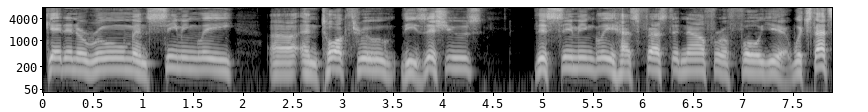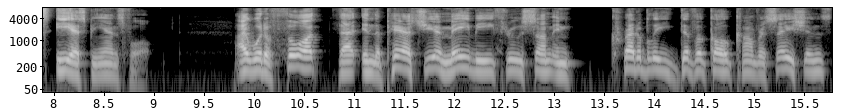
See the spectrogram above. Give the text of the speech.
get in a room and seemingly uh, and talk through these issues, this seemingly has festered now for a full year, which that's ESPN's fault. I would have thought that in the past year, maybe through some incredibly difficult conversations,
